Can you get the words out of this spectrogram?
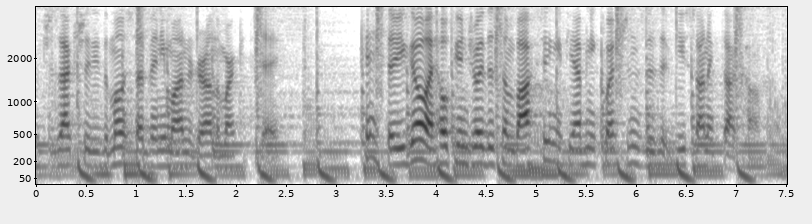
which is actually the most out of any monitor on the market today. Okay, there you go. I hope you enjoyed this unboxing. If you have any questions, visit viewsonic.com.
